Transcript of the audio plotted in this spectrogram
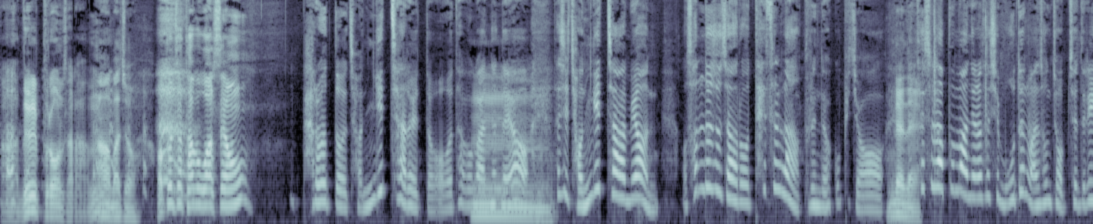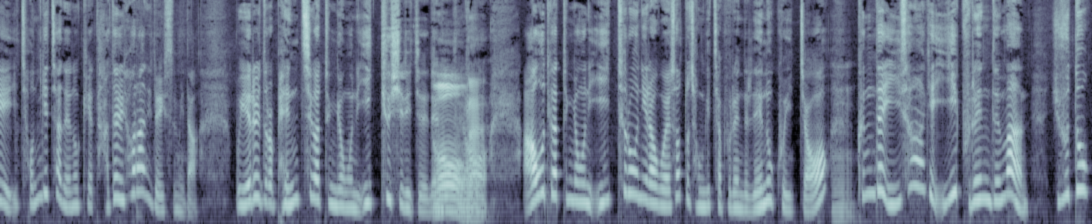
아, 늘 부러운 사람. 아 맞아. 어떤 차 타보고 왔어요? 바로 또 전기차를 또 타보고 왔는데요. 음. 사실 전기차하면 선두주자로 테슬라 브랜드가 꼽히죠. 네네. 테슬라뿐만 아니라 사실 모든 완성차 업체들이 이 전기차 내놓기에 다들 혈안이 돼 있습니다. 뭐 예를 들어 벤츠 같은 경우는 EQ 시리즈 내놓고요. 어, 네. 아우디 같은 경우는 e-tron이라고 해서 또 전기차 브랜드를 내놓고 있죠. 음. 근데 이상하게 이 브랜드만 유독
